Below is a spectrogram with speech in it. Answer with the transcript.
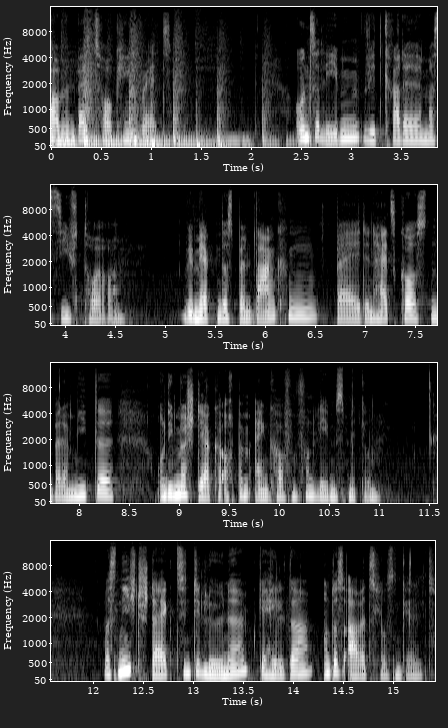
Willkommen bei Talking Red. Unser Leben wird gerade massiv teurer. Wir merken das beim Danken, bei den Heizkosten, bei der Miete und immer stärker auch beim Einkaufen von Lebensmitteln. Was nicht steigt, sind die Löhne, Gehälter und das Arbeitslosengeld.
